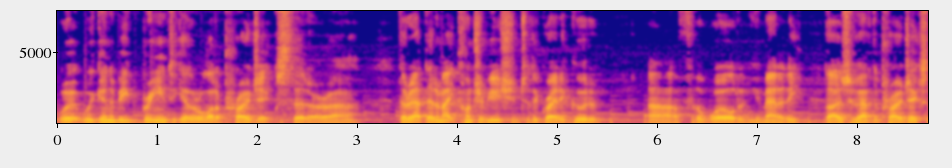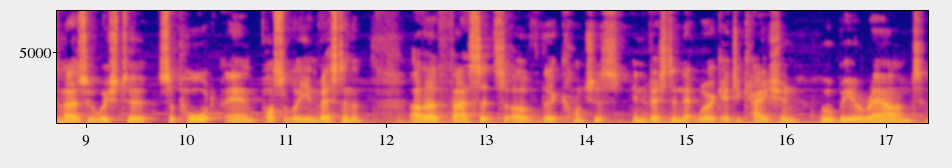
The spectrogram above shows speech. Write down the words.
we're, we're going to be bringing together a lot of projects that are uh, that are out there to make contribution to the greater good uh, for the world and humanity. Those who have the projects and those who wish to support and possibly invest in them. Other facets of the Conscious Investor Network education will be around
